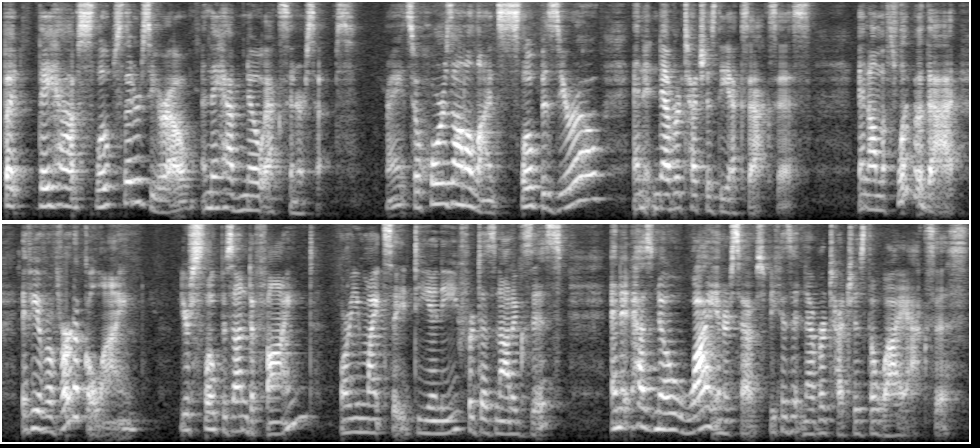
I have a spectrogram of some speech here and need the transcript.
But they have slopes that are 0, and they have no x-intercepts, right? So horizontal lines, slope is 0, and it never touches the x-axis. And on the flip of that, if you have a vertical line, your slope is undefined, or you might say DNE for does not exist, and it has no y-intercepts because it never touches the y-axis.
